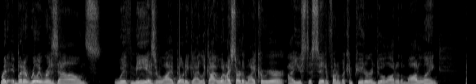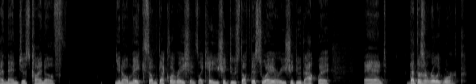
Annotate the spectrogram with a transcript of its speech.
but it, but it really resounds with me as a reliability guy. Like i when i started my career i used to sit in front of a computer and do a lot of the modeling and then just kind of you know make some declarations like hey you should do stuff this way or you should do that way. And that doesn't really work.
